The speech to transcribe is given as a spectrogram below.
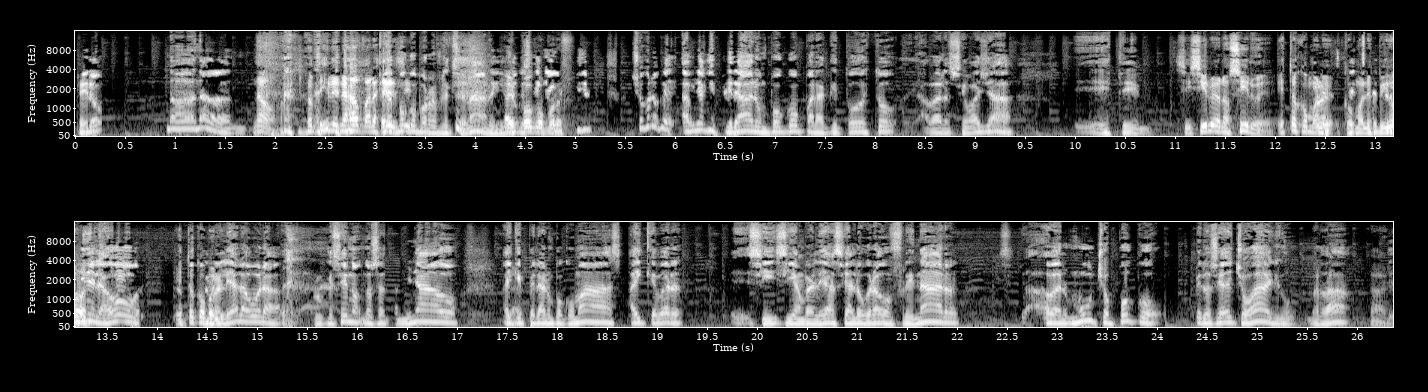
Pero, no, nada. No, no tiene nada para Queda decir. poco por reflexionar. Hay yo poco por- Yo creo que habría que esperar un poco para que todo esto, a ver, se vaya. Este, Si sirve o no sirve. Esto es como, el, ver, se- como el se la obra. Esto es como en el- realidad la obra, lo que sé, no, no se ha terminado. Hay que esperar un poco más. Hay que ver eh, si, si en realidad se ha logrado frenar. A ver, mucho, poco, pero se ha hecho algo, ¿verdad? Claro.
